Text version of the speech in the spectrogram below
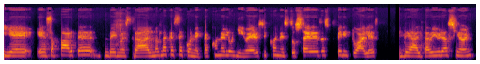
Y eh, esa parte de nuestra alma es la que se conecta con el universo y con estos seres espirituales de alta vibración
